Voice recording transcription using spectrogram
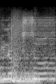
Nuksu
